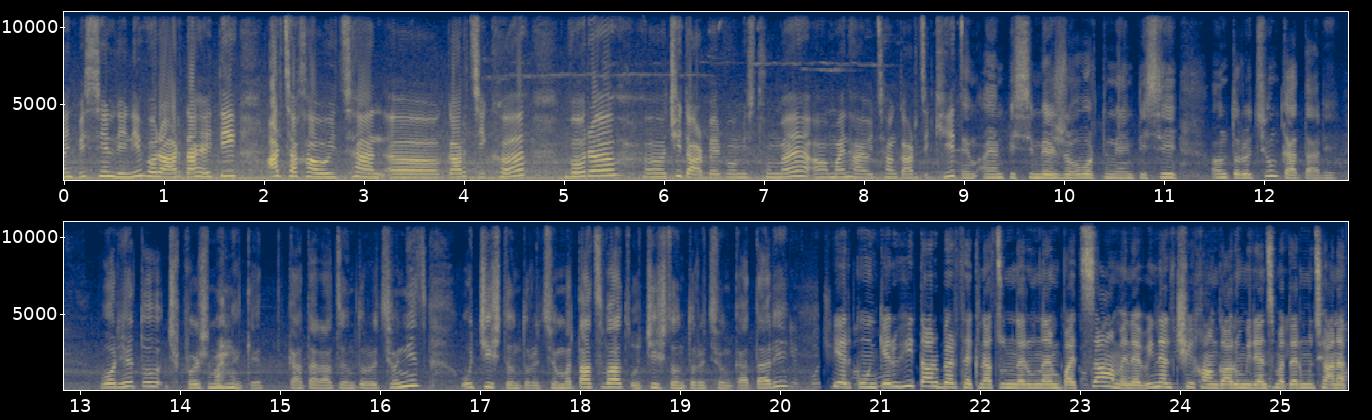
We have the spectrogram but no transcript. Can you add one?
այնպեսին լինի, որը արտահայտի Արցախահայության կարծիքը, որը չի տարբերվում ինձ թվում է ամայն հայության կարծիքից։ Այնպեսի մեր ժողովուրդը մի այնպեսի ընտրություն կատարի, որ հետո չփոշմանենք այդ կատարած ընտրությունից ու ճիշտ ընտրություն մտածված ու ճիշտ ընտրություն կատարի։ Երկու ընկերուհի տարբեր տեխնացումներ ունեն, բայց սա ամենևին էլ չի խանգարում իրենց մտերմությանը։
